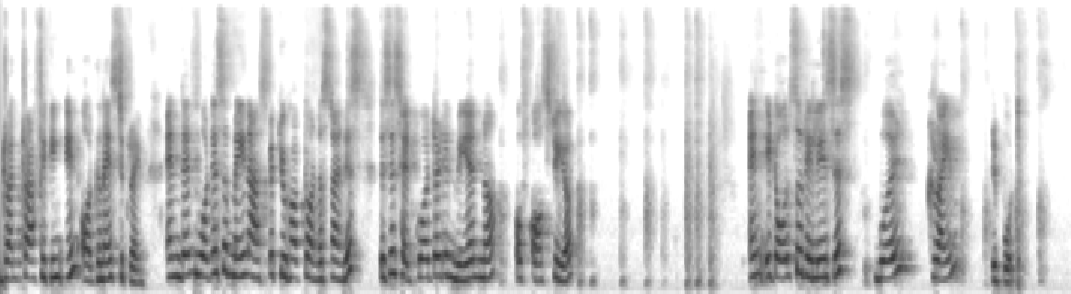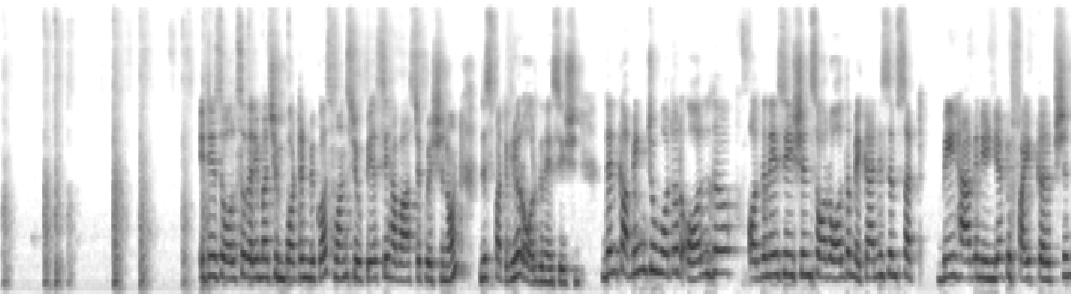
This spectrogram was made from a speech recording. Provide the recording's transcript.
drug trafficking in organized crime. And then what is the main aspect you have to understand is this is headquartered in Vienna of Austria and it also releases World Crime Report. It is also very much important because once UPSC have asked a question on this particular organization. Then coming to what are all the organizations or all the mechanisms that we have in India to fight corruption.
